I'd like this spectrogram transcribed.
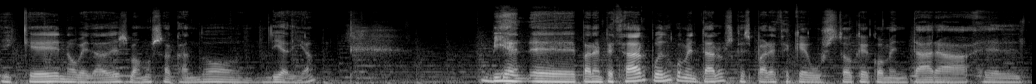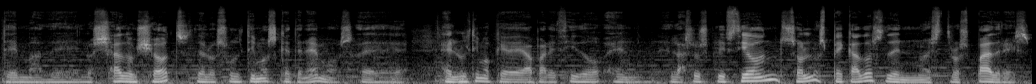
y qué novedades vamos sacando día a día. Bien, eh, para empezar puedo comentaros que os parece que gustó que comentara el tema de los shadow shots de los últimos que tenemos. Eh, el último que ha aparecido en, la suscripción son los pecados de nuestros padres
